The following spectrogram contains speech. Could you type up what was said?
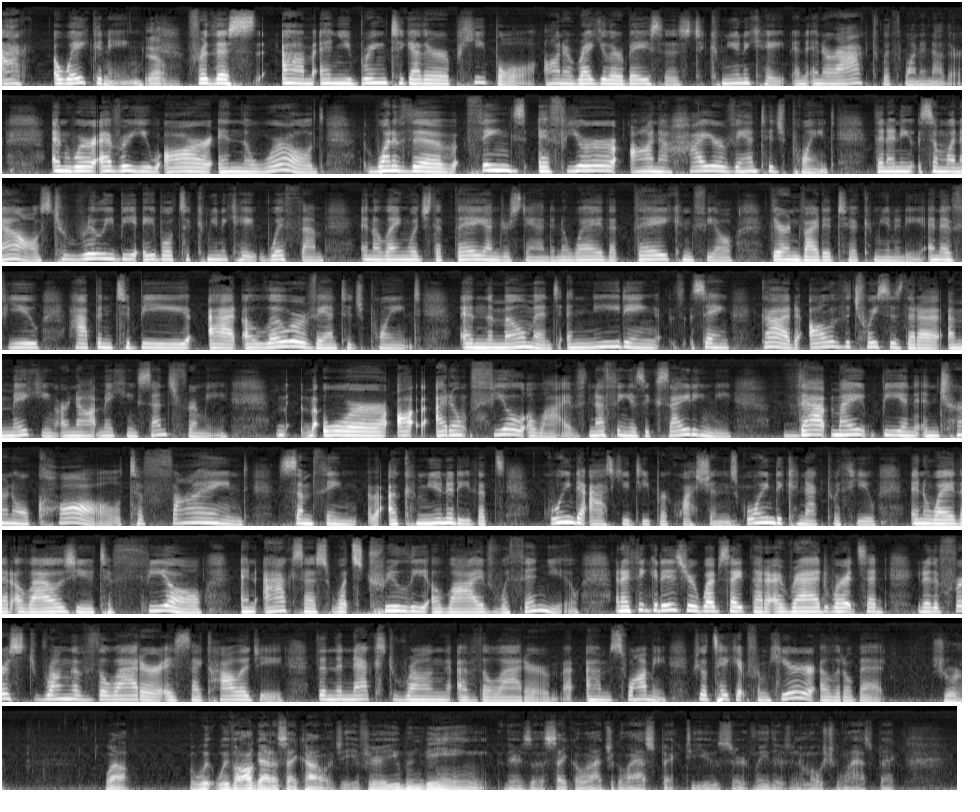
ac- awakening Yeah. for this um, and you bring together people on a regular basis to communicate and interact with one another and wherever you are in the world one of the things if you're on a higher vantage point than any someone else to really be able to communicate with them in a language that they understand in a way that they can feel they're invited to a community. And if you happen to be at a lower vantage point in the moment and needing saying god all of the choices that I, i'm making are not making sense for me or uh, i don't feel alive. Nothing is exciting me that might be an internal call to find something a community that's going to ask you deeper questions, going to connect with you in a way that allows you to feel and access what's truly alive within you. And I think it is your website that I read where it said, you know, the first rung of the ladder is psychology, then the next rung of the ladder. Um, Swami, if you'll take it from here a little bit. Sure. Well, we, we've all got a psychology. If you're a human being, there's a psychological aspect to you, certainly. There's an emotional aspect.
